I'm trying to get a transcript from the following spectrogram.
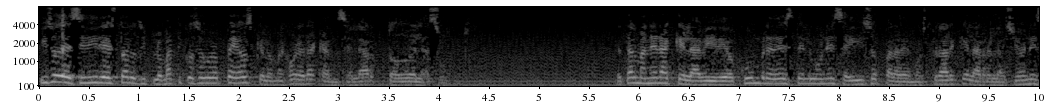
Hizo decidir esto a los diplomáticos europeos que lo mejor era cancelar todo el asunto. De tal manera que la videocumbre de este lunes se hizo para demostrar que las relaciones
